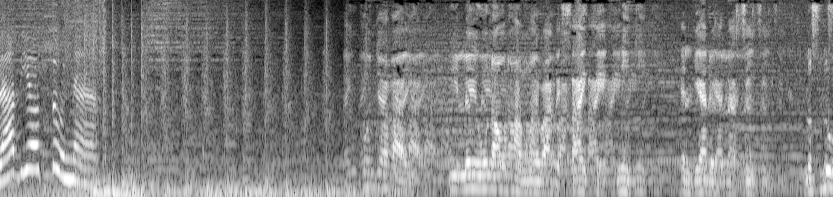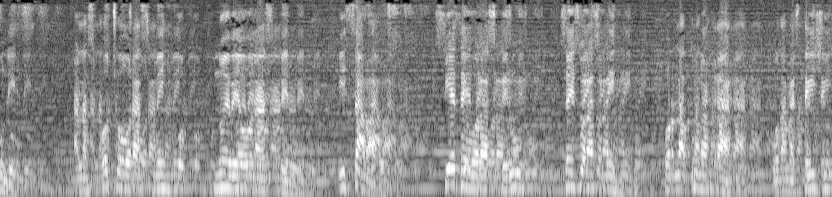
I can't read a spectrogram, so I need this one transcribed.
Radio Tuna. con Yagai y lee una hoja nueva de Saike Nikki, el diario de la CIT, los lunes a las 8 horas México, 9 horas Perú, y sábados 7 horas Perú, 6 horas México, por la Tuna Radio, Kodama Station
